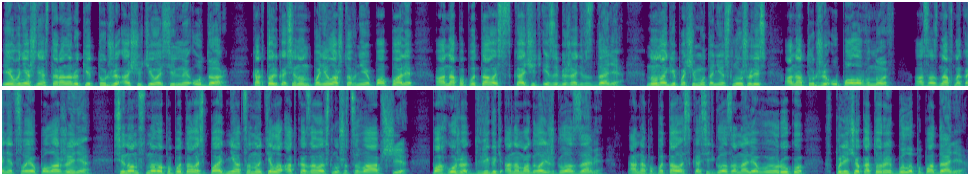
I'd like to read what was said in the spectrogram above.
и внешняя сторона руки тут же ощутила сильный удар. Как только Синон поняла, что в нее попали, она попыталась вскочить и забежать в здание. Но ноги почему-то не слушались, она тут же упала вновь. Осознав, наконец, свое положение, Синон снова попыталась подняться, но тело отказалось слушаться вообще. Похоже, двигать она могла лишь глазами. Она попыталась скосить глаза на левую руку, в плечо которой было попадание.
